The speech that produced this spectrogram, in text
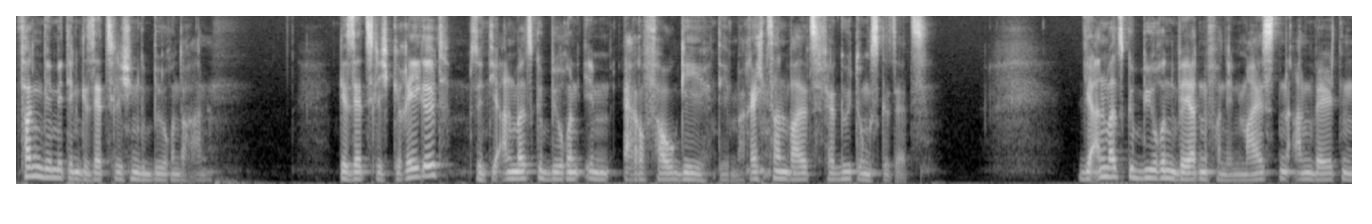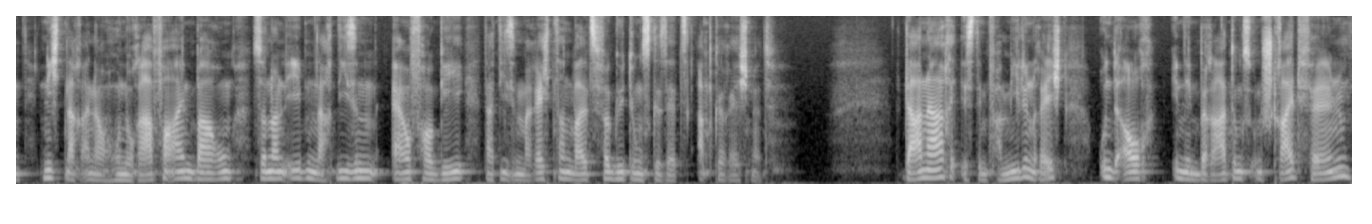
Fangen wir mit den gesetzlichen Gebühren doch an. Gesetzlich geregelt sind die Anwaltsgebühren im RVG, dem Rechtsanwaltsvergütungsgesetz. Die Anwaltsgebühren werden von den meisten Anwälten nicht nach einer Honorarvereinbarung, sondern eben nach diesem RVG, nach diesem Rechtsanwaltsvergütungsgesetz abgerechnet. Danach ist im Familienrecht und auch in den Beratungs- und Streitfällen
